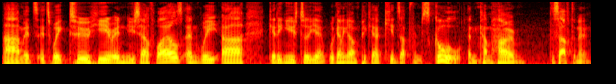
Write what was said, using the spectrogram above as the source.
um, it's it's week two here in New South Wales, and we are getting used to. Yeah, we're going to go and pick our kids up from school and come home this afternoon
